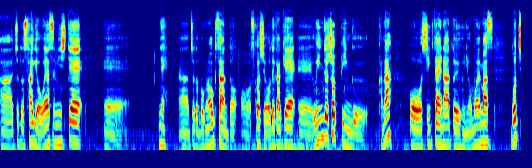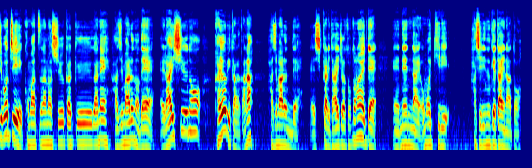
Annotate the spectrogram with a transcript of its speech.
あちょっと作業お休みして、えー、ね、あちょっと僕の奥さんと少しお出かけ、えー、ウィンドショッピングかなをしていきたいなというふうに思います。ぼちぼち小松菜の収穫がね、始まるので、来週の火曜日からかな、始まるんで、しっかり体調整えて、年内思いっきり走り抜けたいなと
